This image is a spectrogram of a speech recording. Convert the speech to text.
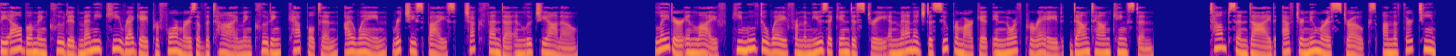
The album included many key reggae performers of the time including, Capleton, I Wayne, Richie Spice, Chuck Fenda and Luciano. Later in life, he moved away from the music industry and managed a supermarket in North Parade, downtown Kingston. Thompson died, after numerous strokes, on 13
